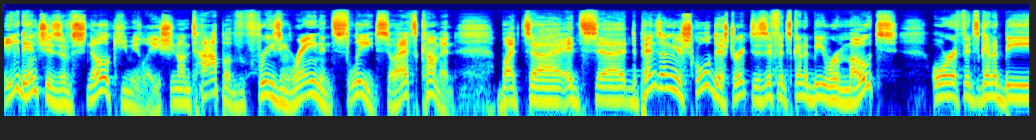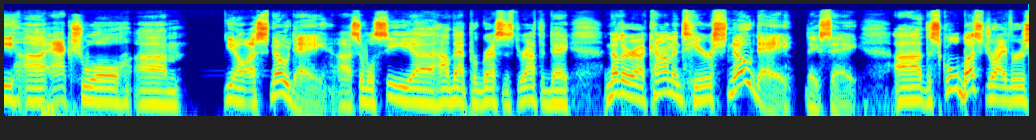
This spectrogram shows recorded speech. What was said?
eight inches of snow accumulation on top of freezing rain and sleet. So that's coming. But uh, uh, depends on your school district as if it's going to be remote or if it's going to be uh, actual, um, you know, a snow day. Uh, so we'll see uh, how that progresses throughout the day. Another uh, comment here snow day, they say. Uh, the school bus drivers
